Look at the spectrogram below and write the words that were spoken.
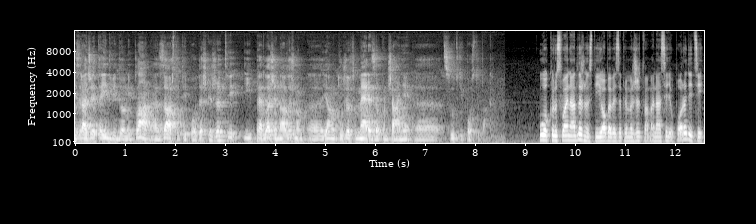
izrađuje taj individualni plan e, zaštite i podrške žrtvi i predlaže nadležnom e, javnom tužilaštvu mere za okončanje sudskih postupaka. U okviru svoje nadležnosti i obaveza prema žrtvama nasilja u porodici,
